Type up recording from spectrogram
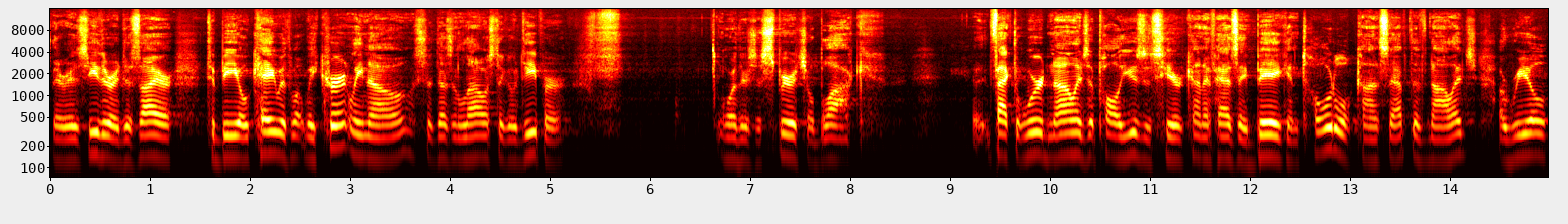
There is either a desire to be okay with what we currently know, so it doesn't allow us to go deeper, or there's a spiritual block. In fact, the word knowledge that Paul uses here kind of has a big and total concept of knowledge. A real,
